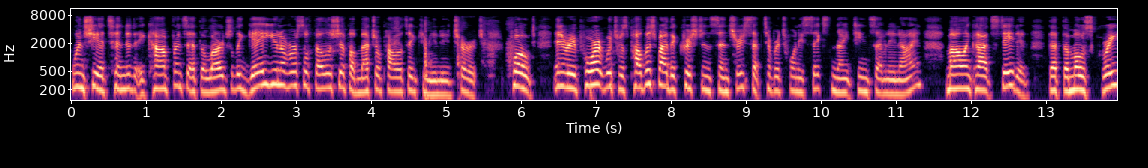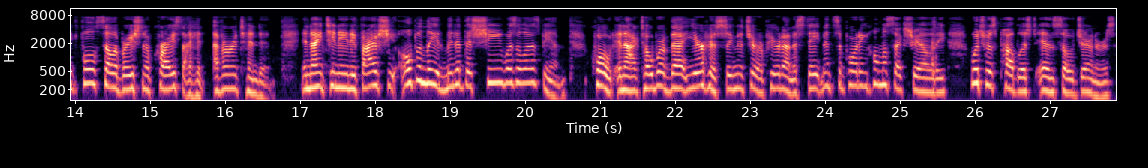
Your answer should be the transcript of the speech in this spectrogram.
when she attended a conference at the largely gay Universal Fellowship of Metropolitan Community Church. Quote, in a report which was published by the Christian Century September 26, 1979, Mollenkott stated that the most grateful celebration of Christ I had ever attended. In 1985, she openly admitted that she was a lesbian. Quote, in October of that year, her signature appeared on a statement supporting homosexuality, which was published in Sojourners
